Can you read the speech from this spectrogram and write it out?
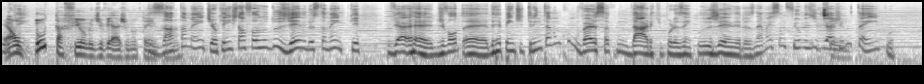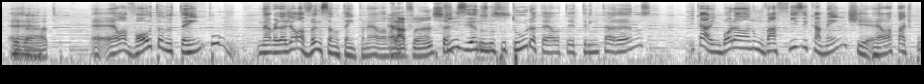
É um Porque- puta filme de viagem no tempo. né? Exatamente, é o que a gente tava falando dos gêneros também, porque é, de volta, é, de repente 30 não conversa com Dark, por exemplo, os gêneros, né? Mas são filmes de viagem Sim. no tempo. É, Exato. é, ela volta no tempo, na verdade ela avança no tempo, né? Ela vai Ela avança. 15 anos no isso. futuro até ela ter 30 anos. E, cara, embora ela não vá fisicamente, ela tá, tipo,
